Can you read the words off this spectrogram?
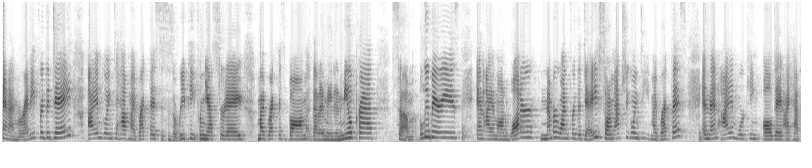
and I'm ready for the day. I am going to have my breakfast. This is a repeat from yesterday. My breakfast bomb that I made in meal prep some blueberries, and I am on water number one for the day. So I'm actually going to eat my breakfast, and then I am working all day. I have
